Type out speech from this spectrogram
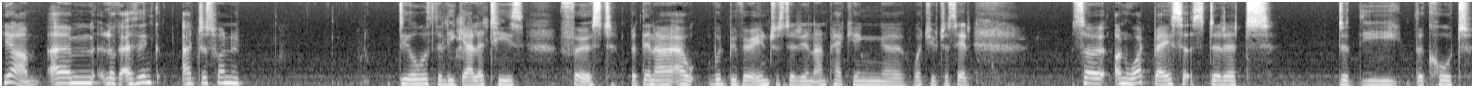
Yeah. Um, look, I think I just want to deal with the legalities first, but then I, I would be very interested in unpacking uh, what you've just said. So, on what basis did it did the the court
